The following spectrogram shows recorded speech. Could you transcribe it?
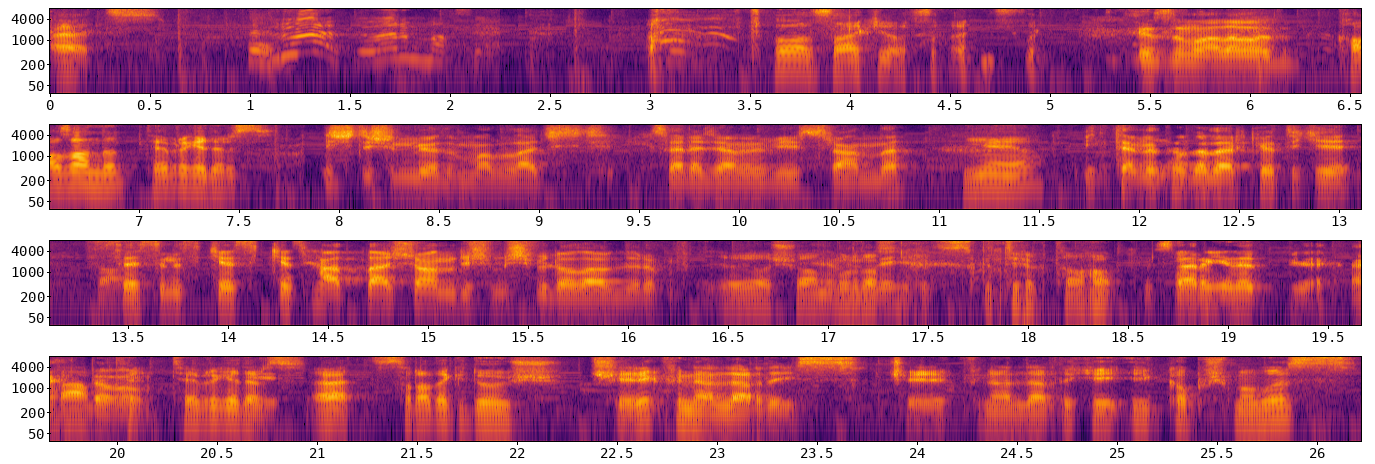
evet. tamam sakin ol. sakin ol. Kızımı alamadım. Kazandın. Tebrik ederiz. Hiç düşünmüyordum vallahi yükseleceğimi bir süranda. Niye ya? İnternet o kadar kötü ki. Tamam. Sesiniz kesik kesik. Hatta şu an düşmüş bile olabilirim. Yok yok şu an Emin burada değilim. sıkıntı yok tamam. Kimse hareket etmiyor. Tamam, tamam. te- tebrik ederiz. Evet sıradaki dövüş. Çeyrek finallerdeyiz. Çeyrek finallerdeki ilk kapışmamız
